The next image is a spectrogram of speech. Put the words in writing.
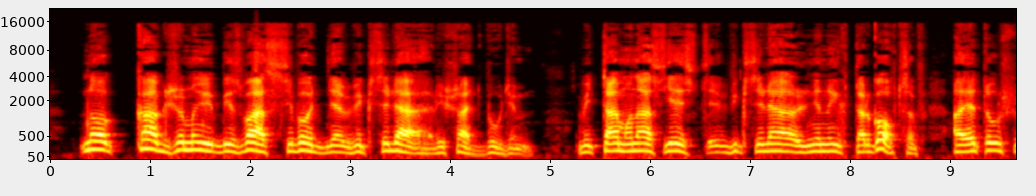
— Но как же мы без вас сегодня векселя решать будем? Ведь там у нас есть векселя льняных торговцев, а это уж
